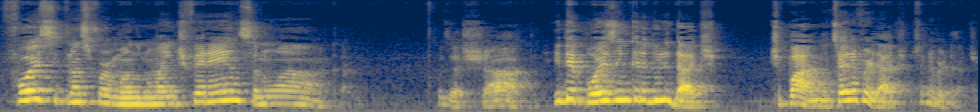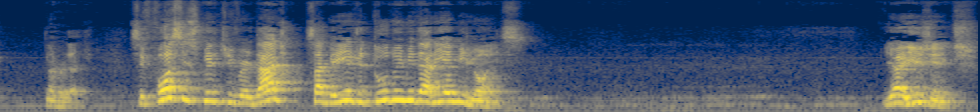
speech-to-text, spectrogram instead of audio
foi se transformando numa indiferença, numa cara, coisa chata. E depois em incredulidade. Tipo, ah, não, isso aí não é verdade. Isso aí não é verdade. Não é verdade. Se fosse espírito de verdade, saberia de tudo e me daria milhões. E aí, gente,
